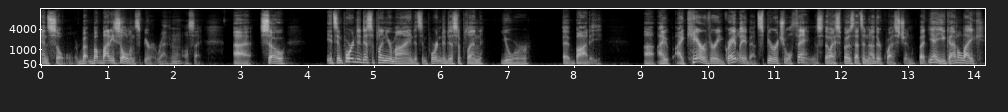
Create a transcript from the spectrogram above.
and soul, or b- b- body, soul, and spirit, rather. I'll say. Uh, so, it's important to discipline your mind. It's important to discipline your uh, body. Uh, I, I care very greatly about spiritual things, though I suppose that's another question. But yeah, you gotta like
